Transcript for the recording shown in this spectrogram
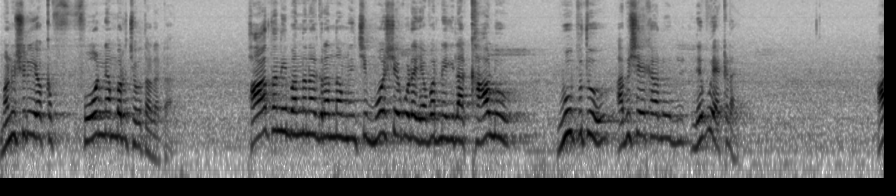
మనుషుల యొక్క ఫోన్ నెంబర్ చెబుతాడట. పాత నిబంధన గ్రంథం నుంచి మోసే కూడా ఎవరిని ఇలా కాలు ఊపుతూ అభిషేకాలు లేవు ఎక్కడ? ఆ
